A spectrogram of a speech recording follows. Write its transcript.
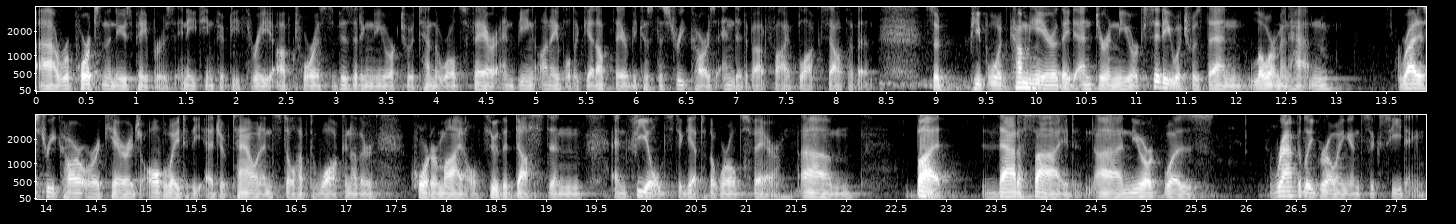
uh, reports in the newspapers in 1853 of tourists visiting New York to attend the World's Fair and being unable to get up there because the streetcars ended about five blocks south of it. So people would come here, they'd enter in New York City, which was then lower Manhattan, ride a streetcar or a carriage all the way to the edge of town and still have to walk another quarter mile through the dust and, and fields to get to the World's Fair. Um, but that aside, uh, New York was rapidly growing and succeeding.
